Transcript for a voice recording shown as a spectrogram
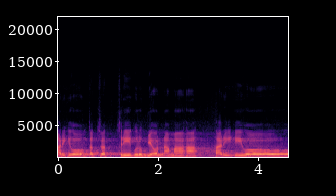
హరి ఓం తత్సత్ శ్రీ గురుభ్యో నమ. హరి ఓం.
